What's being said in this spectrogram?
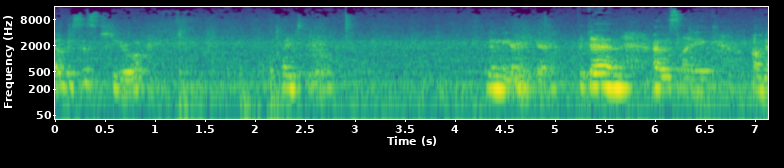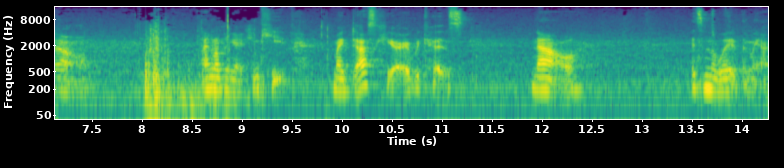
oh this is cute. I do the mirror here. But then I was like, oh no, I don't think I can keep my desk here because now it's in the way of the mirror.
